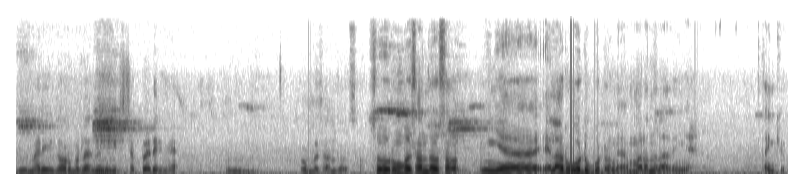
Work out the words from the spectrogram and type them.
இது மாதிரி கவர்மெண்ட்டில் இருந்து நீங்கள் ஸ்டெப் எடுங்க. ரொம்ப சந்தோஷம். ஸோ ரொம்ப சந்தோஷம். நீங்கள் எல்லாரும் ஓட்டு போட்டுருங்க. மறந்துடாதீங்க. தேங்க்யூ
